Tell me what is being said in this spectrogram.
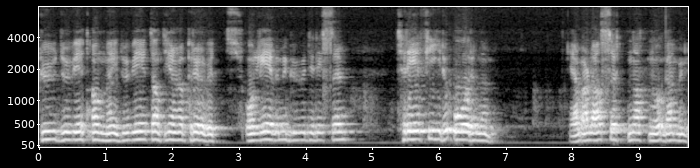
Gud, du vet om meg, du vet at jeg har prøvd å leve med Gud i disse tre-fire årene. Jeg var da 17-18 år gammel.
